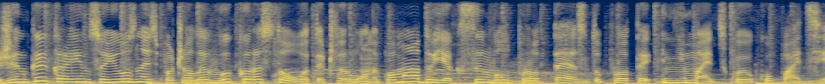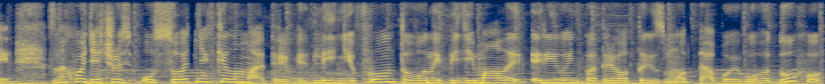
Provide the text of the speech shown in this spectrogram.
Жінки країн-союзниць почали використовувати червону помаду як символ протесту проти німецької окупації. Знаходячись у сотнях кілометрів від лінії фронту, вони підіймали рівень патріотизму та бойового духу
